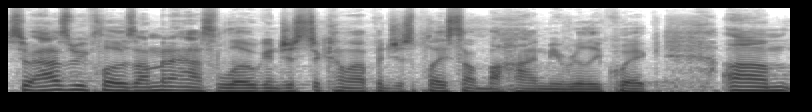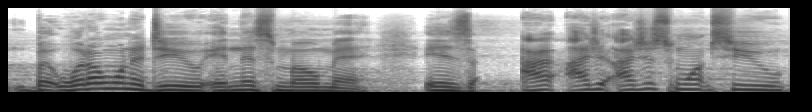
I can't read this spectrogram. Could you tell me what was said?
So, as we close, I'm going to ask Logan just to come up and just play something behind me really quick. Um, but what I want to do in this moment is I, I, I just want to,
